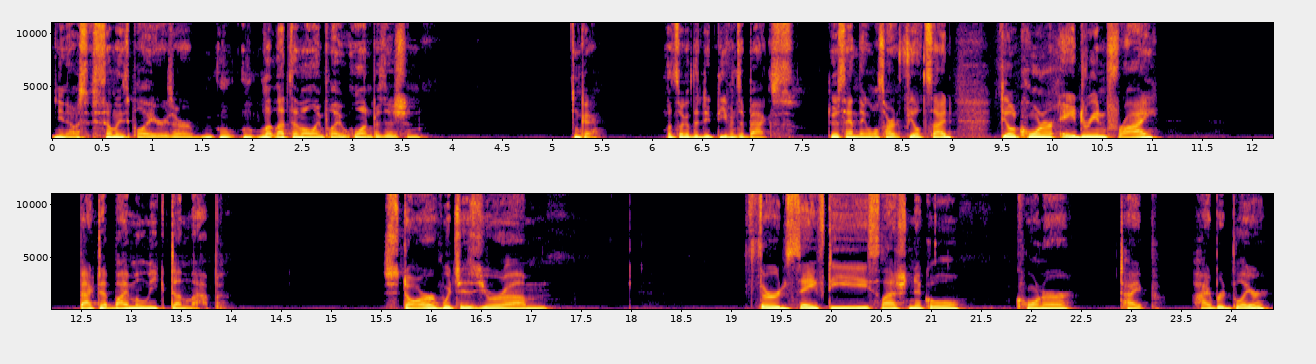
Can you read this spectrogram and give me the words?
you know, some of these players are let let them only play one position. Okay, let's look at the defensive backs. Do the same thing. We'll start field side, field corner. Adrian Frye, backed up by Malik Dunlap. Star, which is your um, third safety slash nickel corner type hybrid player.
